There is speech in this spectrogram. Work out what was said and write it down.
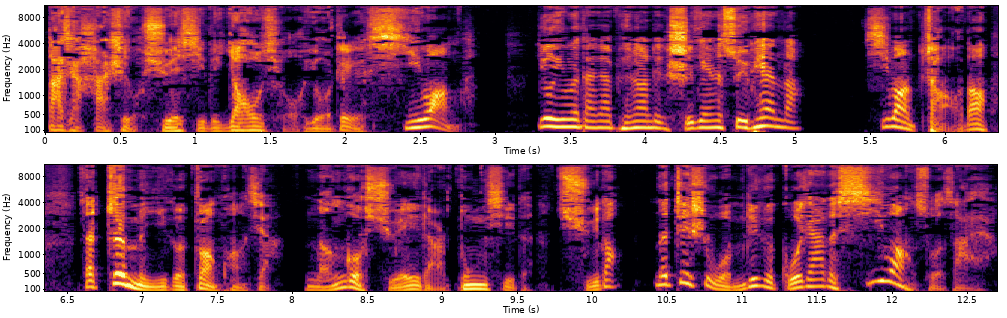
大家还是有学习的要求，有这个希望啊。又因为大家平常这个时间是碎片的。希望找到在这么一个状况下能够学一点东西的渠道，那这是我们这个国家的希望所在啊，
